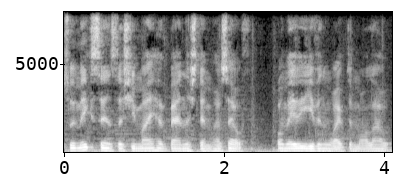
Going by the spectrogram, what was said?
so it makes sense that she might have banished them herself, or maybe even wiped them all out.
